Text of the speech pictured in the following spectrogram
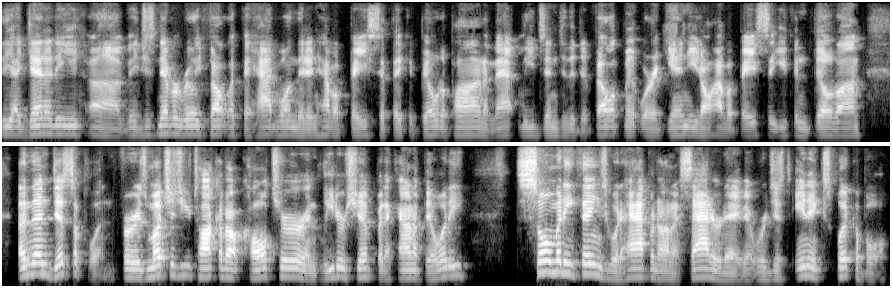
The identity, uh, they just never really felt like they had one. They didn't have a base that they could build upon. And that leads into the development where, again, you don't have a base that you can build on. And then discipline. For as much as you talk about culture and leadership and accountability, so many things would happen on a Saturday that were just inexplicable.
